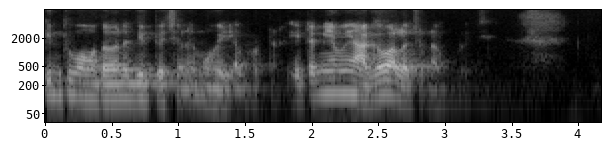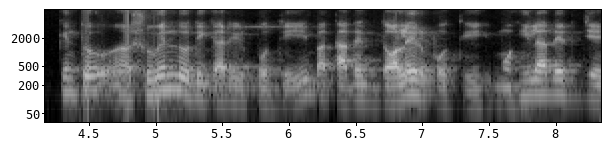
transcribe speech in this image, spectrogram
কিন্তু মমতা ব্যানার্জির পেছনে মহিলা ভোটার। এটা নিয়ে আমি আগেও আলোচনা কিন্তু শুভেন্দু অধিকারীর প্রতি বা তাদের দলের প্রতি, মহিলাদের যে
